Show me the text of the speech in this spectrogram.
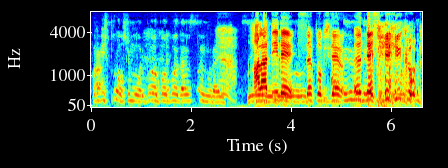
Pentru că ești prost și mori. Bă, bă, bă, dar eu singur aici. Haladine, Singur. să pup și de Atât de singur!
